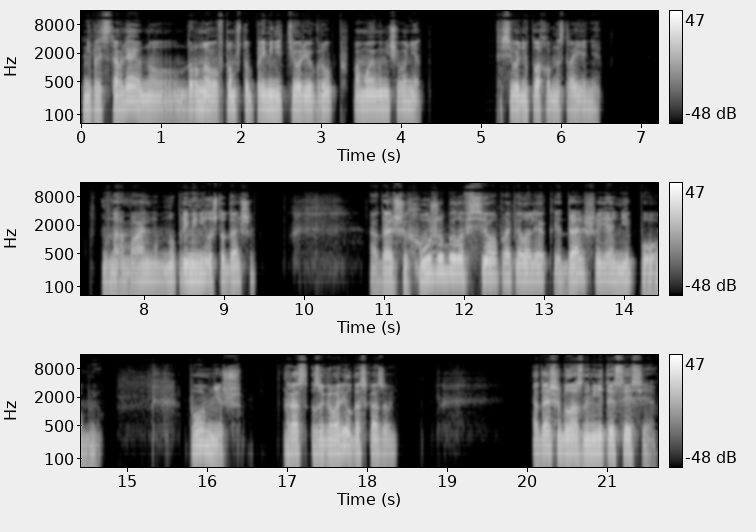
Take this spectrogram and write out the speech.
Не представляю, но дурного в том, чтобы применить теорию групп, по-моему, ничего нет. Ты сегодня в плохом настроении. В нормальном. Ну, применила, что дальше? А дальше хуже было все, пропел Олег, и дальше я не помню. Помнишь? Раз заговорил, досказывай. А дальше была знаменитая сессия.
